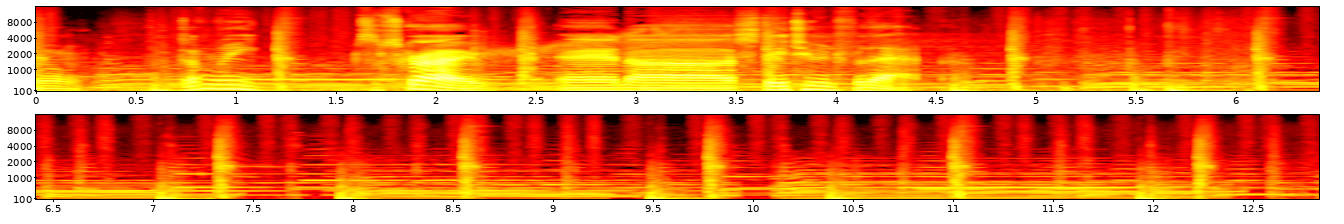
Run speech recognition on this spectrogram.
definitely subscribe and uh, stay tuned for that.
